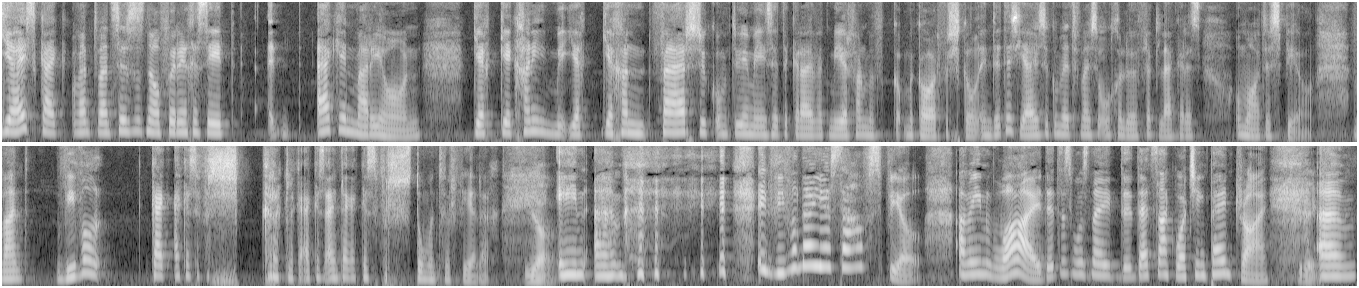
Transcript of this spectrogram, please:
Jy's kyk, want want soos ons nou voorheen gesê het, ek en Mariaan jy jy gaan nie jy jy gaan ver soek om twee mense te kry wat meer van mekaar verskil en dit is juist hoekom dit vir my so ongelooflik lekker is om haar te speel. Want wie wil kyk ek is 'n verskriklike ek is eintlik ek is verstommend vervelig. Ja. En ehm um, en wie wil nou jouself speel? I mean, why? Dit is mos nou that's like watching paint dry. Ehm um,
